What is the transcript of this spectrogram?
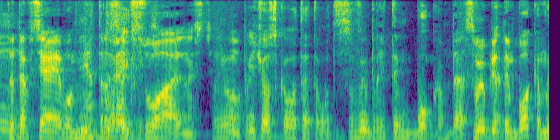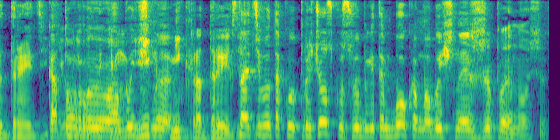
вот это вся его метросексуальность. У него Ну, прическа вот эта вот с выбритым боком. да, с выбритым боком и дредики. Которую вот обычно... ми- микродредики. Кстати, вот такую прическу с выбритым боком обычно СЖП носит.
